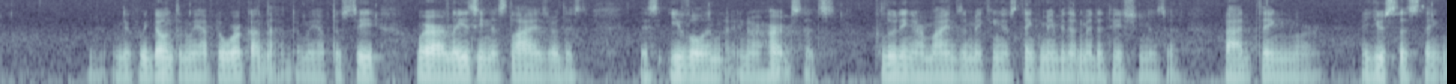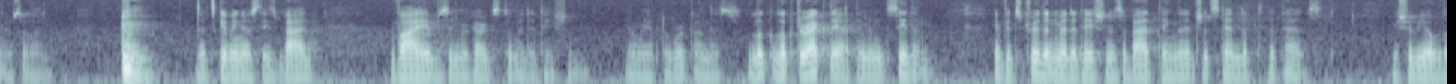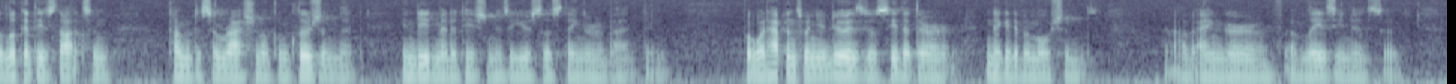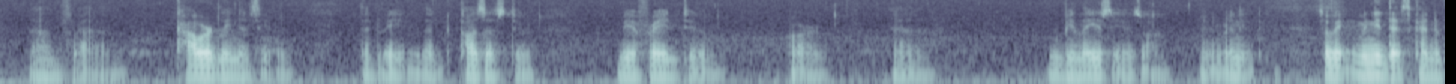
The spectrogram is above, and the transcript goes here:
and if we don't then we have to work on that and we have to see where our laziness lies or this this evil in, in our hearts that's polluting our minds and making us think maybe that meditation is a bad thing or a useless thing or so on. That's giving us these bad vibes in regards to meditation. And we have to work on this. Look, look directly at them and see them. If it's true that meditation is a bad thing, then it should stand up to the test. We should be able to look at these thoughts and come to some rational conclusion that indeed meditation is a useless thing or a bad thing. But what happens when you do is you'll see that there are negative emotions of anger, of, of laziness, of, of uh, cowardliness, even that we that cause us to be afraid to, or uh, be lazy as well. We need, so we we need this kind of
